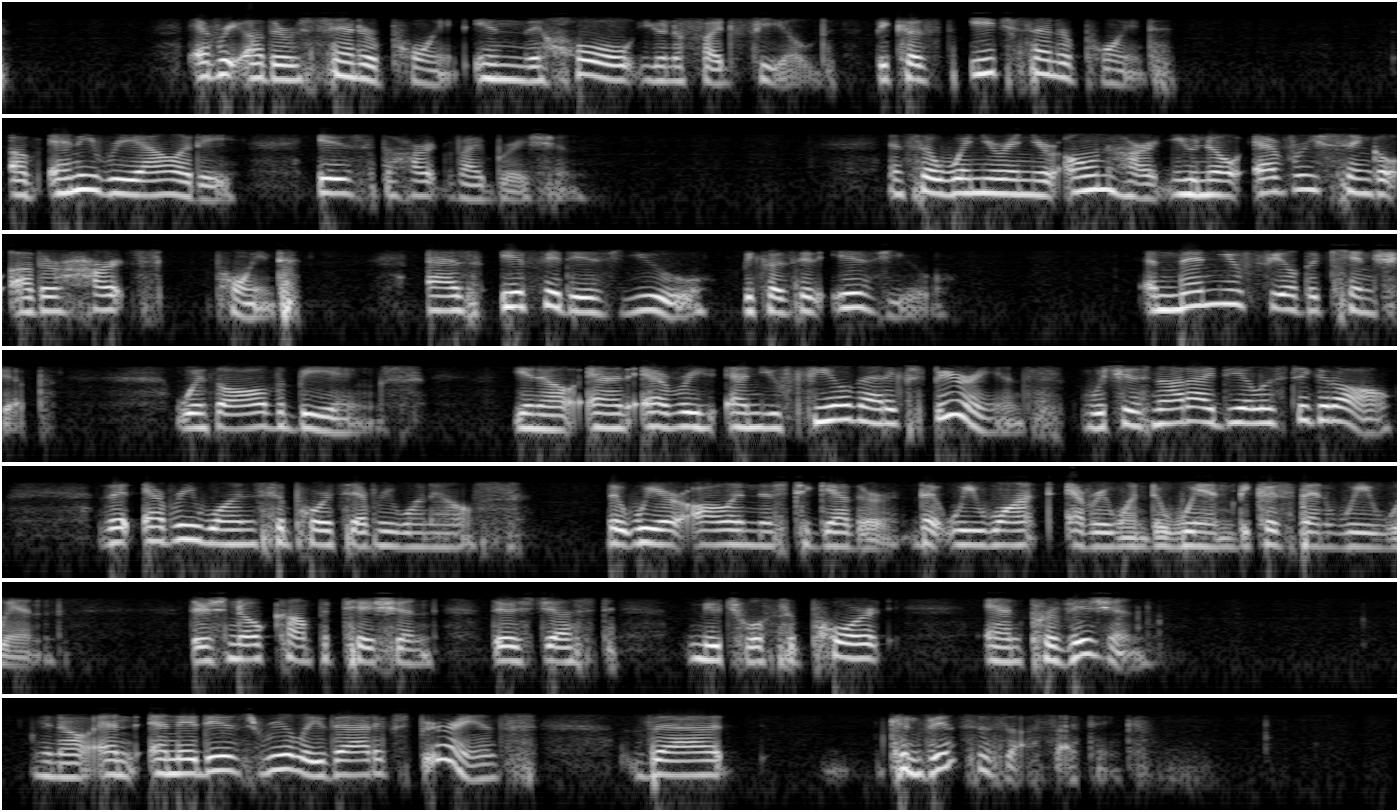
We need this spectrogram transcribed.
every other center point in the whole unified field, because each center point of any reality is the heart vibration. And so when you're in your own heart, you know every single other heart's point as if it is you, because it is you. And then you feel the kinship with all the beings, you know, and every, and you feel that experience, which is not idealistic at all, that everyone supports everyone else. That we are all in this together, that we want everyone to win because then we win. There's no competition. There's just mutual support and provision you know and and it is really that experience that convinces us i think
